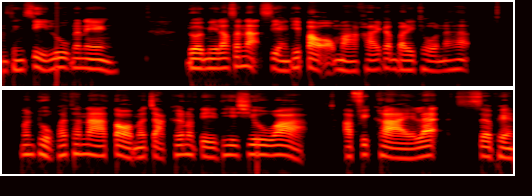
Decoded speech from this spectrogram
3-4 ลูกนั่นเอง โดยมีลักษณะเสียงที่เป่าออกมาคล้ายกับ baritone นะฮะ มันถูกพัฒนาต่อมาจากเครื่องดนตรีที่ชื่อว่า ophicleide และ serpent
